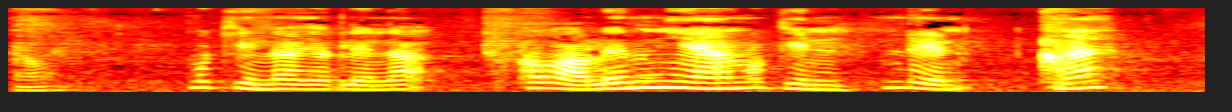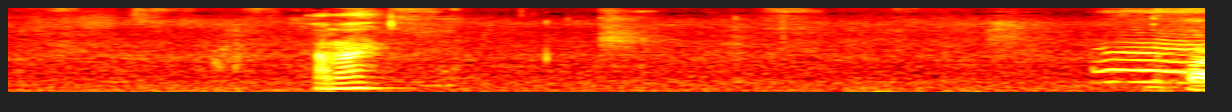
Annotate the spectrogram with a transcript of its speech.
เอาบ่กินแล้วอยากเล่นแล้วเอาออกเลยมันเฮียบ่กินมันเล่นนะเอาไหมเดี๋ยว พ่อ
